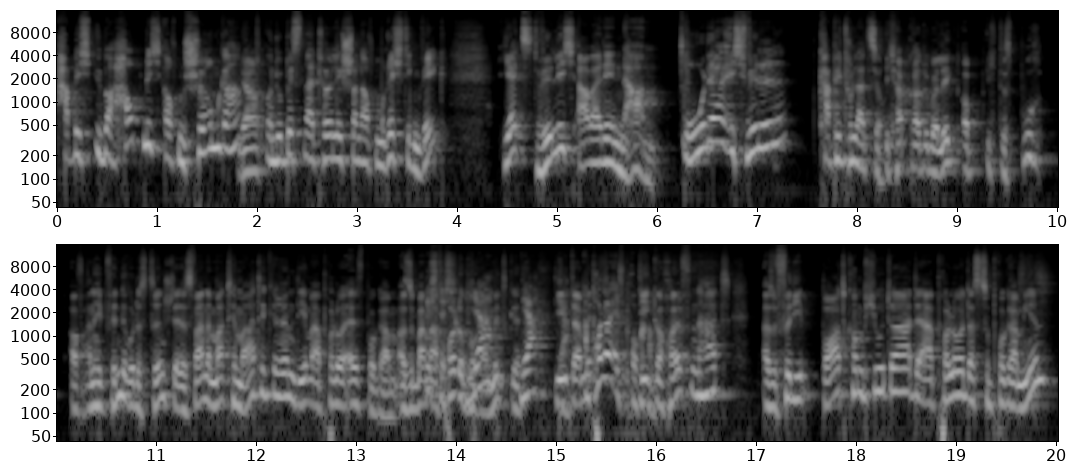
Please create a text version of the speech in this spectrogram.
habe ich überhaupt nicht auf dem Schirm gehabt Ja. und du bist natürlich schon auf dem richtigen Weg. Jetzt will ich aber den Namen. Oder ich will Kapitulation. Ich habe gerade überlegt, ob ich das Buch auf Anhieb finde, wo das drinsteht. Das war eine Mathematikerin, die im Apollo 11 Programm, also beim Richtig. Apollo-Programm Ja, mitge ja, die ja, damit, Apollo 11 Programm. die geholfen hat, also für die Bordcomputer der Apollo das zu programmieren. Richtig?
